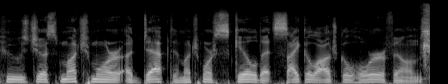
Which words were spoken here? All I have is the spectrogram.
who's just much more adept and much more skilled at psychological horror films.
